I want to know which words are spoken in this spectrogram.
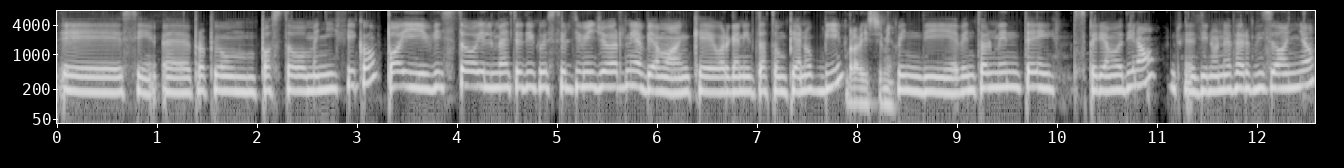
e sì, è proprio un posto magnifico. Poi, visto il meteo di questi ultimi giorni, abbiamo anche organizzato un piano B. Bravissimi. Quindi, eventualmente, speriamo di no, di non aver bisogno,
